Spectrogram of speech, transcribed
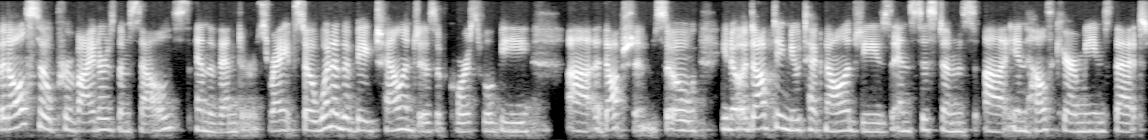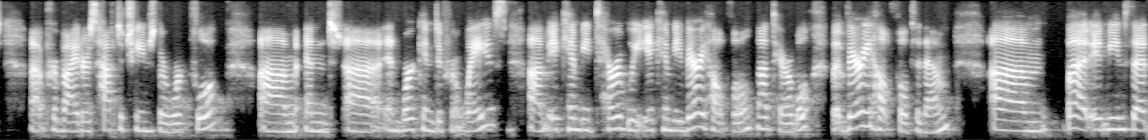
but also providers themselves and the vendors, right? So one of the big challenges, of course, will be uh, adoption. So, you you know, adopting new technologies and systems uh, in healthcare means that uh, providers have to change their workflow um, and uh, and work in different ways. Um, it can be terribly, it can be very helpful, not terrible, but very helpful to them. Um, but it means that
